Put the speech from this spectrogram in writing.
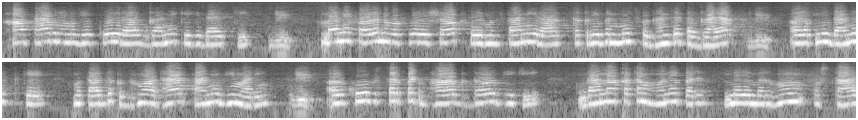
خان صاحب نے مجھے کوئی راگ گانے کی ہدایت کی۔ جی۔ میں نے فوراً وفور شوق سے ملتانی راگ تقریباً نصف گھنٹے تک گایا جی۔ اور اپنی دانست کے مطابق دھواں دھار تانے بھی ماری۔ جی۔ اور خوب سرپٹ بھاگ دوڑ بھی کی۔ گانا ختم ہونے پر میرے مرحوم استاد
